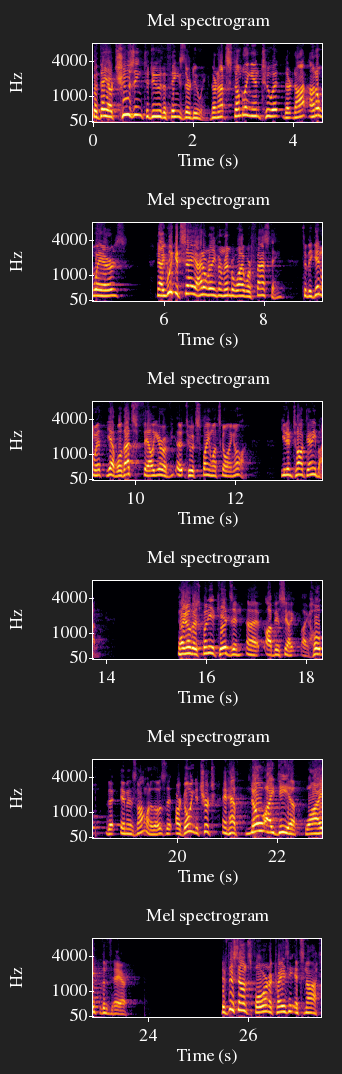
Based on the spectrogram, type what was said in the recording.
But they are choosing to do the things they're doing. They're not stumbling into it. They're not unawares. Now, we could say, I don't really even remember why we're fasting to begin with. Yeah, well, that's failure of, uh, to explain what's going on. You didn't talk to anybody. I know there's plenty of kids, and uh, obviously, I, I hope that Emma is not one of those that are going to church and have no idea why they're there. If this sounds foreign or crazy, it's not.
